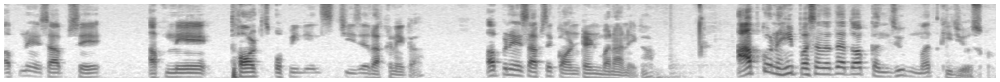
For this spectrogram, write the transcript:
अपने हिसाब से अपने थॉट्स ओपिनियंस चीज़ें रखने का अपने हिसाब से कंटेंट बनाने का आपको नहीं पसंद आता है तो आप कंज्यूम मत कीजिए उसको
